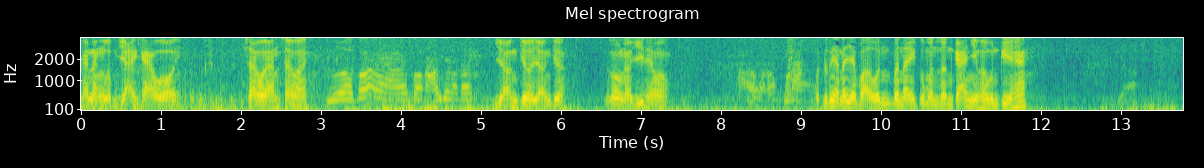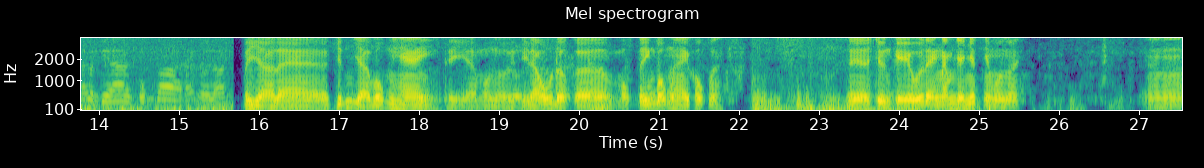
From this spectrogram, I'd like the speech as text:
khả năng lụm giải cao rồi. Sao rồi anh? Sao rồi? Chưa có à, con nào cho anh ơi giận chưa? Giận chưa? Có con nào dí theo không? Ủa, tính ra nó giờ bờ bên bên đây của mình lên cá nhiều hơn bên kia ha. Lên. Bây giờ là 9 giờ 42 thì à, mọi người thi đấu được uh, 1 tiếng 42 phút rồi. Thì à, Trương Kiều đang nắm giải nhất nha mọi người. Đó.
